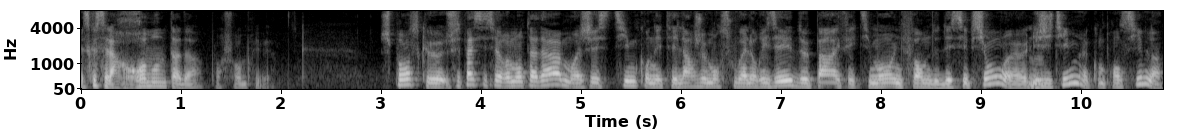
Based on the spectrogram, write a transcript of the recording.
Est-ce que c'est la remontada pour showroom privé? Je pense que, je ne sais pas si c'est remontada, moi j'estime qu'on était largement sous-valorisé de par effectivement une forme de déception euh, mmh. légitime, compréhensible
